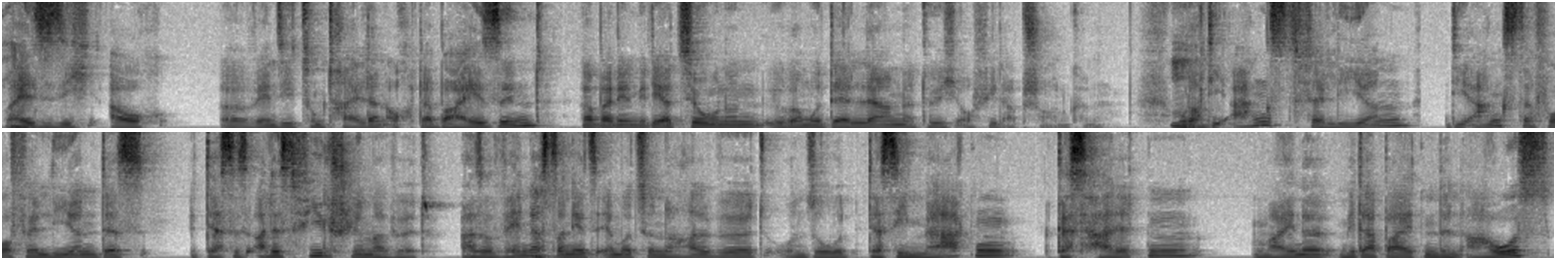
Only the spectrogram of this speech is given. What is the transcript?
weil sie sich auch, äh, wenn sie zum Teil dann auch dabei sind, äh, bei den Mediationen über Modelllernen natürlich auch viel abschauen können. Und mhm. auch die Angst verlieren, die Angst davor verlieren, dass, dass es alles viel schlimmer wird. Also wenn das dann jetzt emotional wird und so, dass sie merken, das halten meine Mitarbeitenden aus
